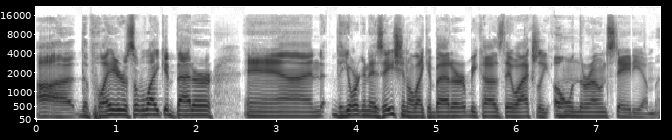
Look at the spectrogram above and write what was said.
Uh, the players will like it better and the organization will like it better because they will actually own their own stadium.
